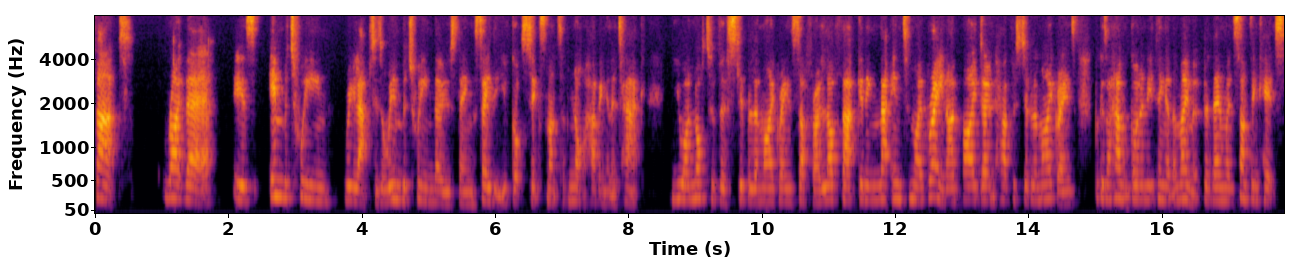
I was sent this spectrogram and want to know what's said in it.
that right there is in between relapses or in between those things. Say that you've got six months of not having an attack you are not a vestibular migraine sufferer. I love that, getting that into my brain. I, I don't have vestibular migraines because I haven't got anything at the moment. But then when something hits,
